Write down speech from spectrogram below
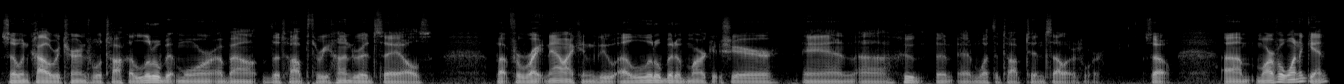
So when Kyle returns, we'll talk a little bit more about the top 300 sales. But for right now, I can do a little bit of market share and uh, who and, and, what the top 10 sellers were. So um, Marvel won again,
